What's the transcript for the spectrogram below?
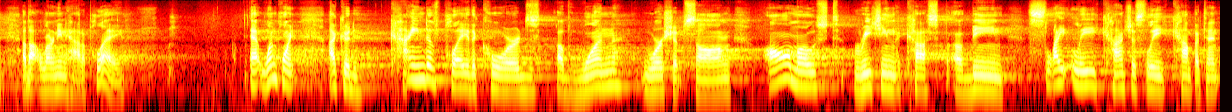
about learning how to play. At one point, I could kind of play the chords of one worship song, almost reaching the cusp of being slightly consciously competent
